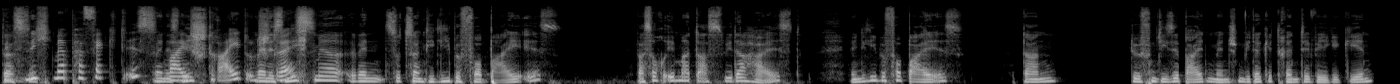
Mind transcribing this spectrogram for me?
das sich- nicht mehr perfekt ist, wenn es weil nicht- Streit und wenn Stress. es nicht mehr, wenn sozusagen die Liebe vorbei ist, was auch immer das wieder heißt, wenn die Liebe vorbei ist, dann dürfen diese beiden Menschen wieder getrennte Wege gehen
